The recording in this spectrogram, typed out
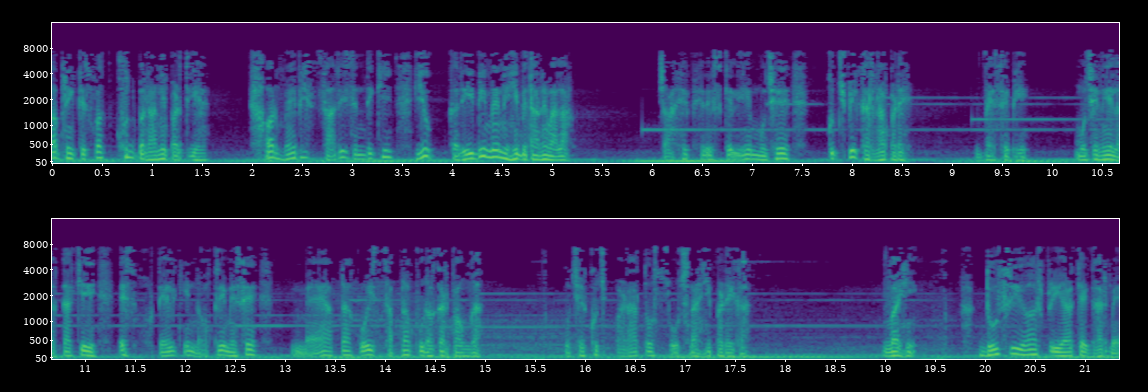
अपनी किस्मत खुद बनानी पड़ती है। और मैं भी सारी ज़िंदगी यू गरीबी में नहीं बिताने वाला। चाहे फिर इसके लिए मुझे कुछ भी करना पड़े। वैसे भी मुझे नहीं लगता कि इस होटल की नौकरी में से मैं अपना कोई सपना पूरा कर पाऊँगा। मुझे कुछ बड़ा तो सोचना ही पड़ेगा। वहीं दूसरी ओर प्रिया के घर में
